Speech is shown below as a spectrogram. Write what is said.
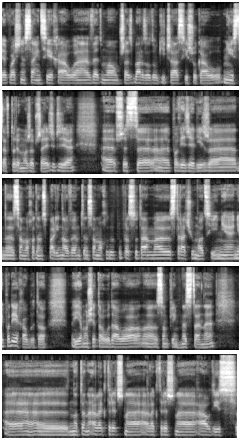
jak właśnie Sainz jechał wydmą przez bardzo długi czas i szukał miejsca, w którym może przejść, gdzie e, wszyscy e, powiedzieli, że samochodem spalinowym ten samochód by po prostu tam e, stracił moc i nie, nie podjechałby to. Jemu się to udało, są piękne piękne sceny. E, no ten elektryczne, elektryczne Audi z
